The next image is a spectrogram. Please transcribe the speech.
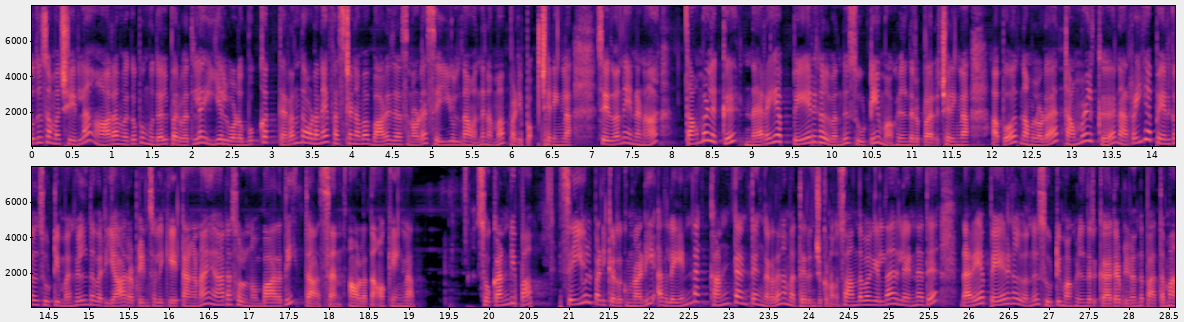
புது சமச்சீரில் ஆறாம் வகுப்பு முதல் பருவத்தில் இயல்வோட புக்கை திறந்த உடனே ஃபஸ்ட்டு நம்ம பாரதிதாசனோட செய்யுள் தான் வந்து நம்ம படிப்போம். சரிங்களா? ஸோ இது வந்து என்னென்னா தமிழுக்கு நிறைய பேர்கள் வந்து சூட்டி மகிழ்ந்திருப்பார். சரிங்களா? அப்போது நம்மளோட தமிழுக்கு நிறைய பேர்கள் சூட்டி மகிழ்ந்தவர் யார் அப்படின்னு சொல்லி கேட்டாங்கன்னா யாரை சொல்லணும்? பாரதி தாசன் அவ்வளோதான் ஓகேங்களா? ஸோ கண்டிப்பாக செய்யுள் படிக்கிறதுக்கு முன்னாடி அதில் என்ன கண்டென்ட்டுங்கிறத நம்ம தெரிஞ்சுக்கணும். ஸோ அந்த வகையில் தான் இதில் என்னது? நிறைய பெயர்கள் வந்து சூட்டி மகிழ்ந்திருக்காரு அப்படின்னு வந்து பார்த்தோமா?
